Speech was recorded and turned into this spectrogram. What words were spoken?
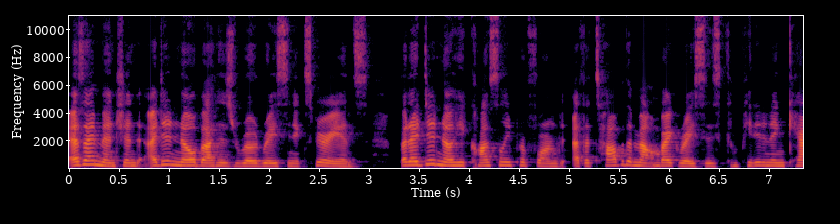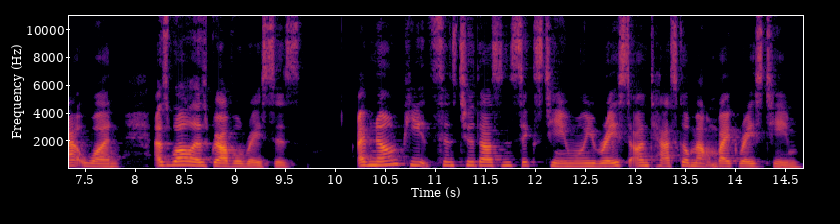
As I mentioned, I didn't know about his road racing experience, but I did know he constantly performed at the top of the mountain bike races, competed in Cat 1, as well as gravel races. I've known Pete since 2016 when we raced on Tasco mountain bike race team.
